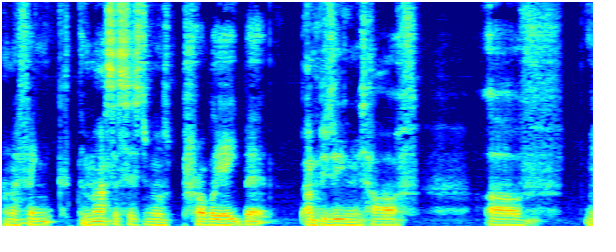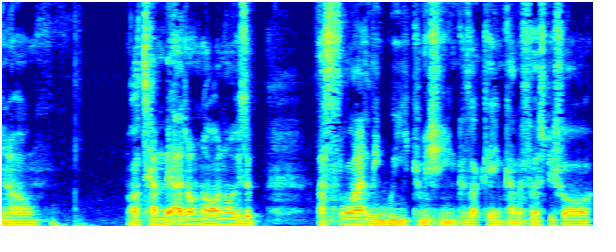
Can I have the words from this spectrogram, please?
and I think the Master System was probably 8 bit. I'm presuming it's half of you know or 10 bit. I don't know. I know he's a, a slightly weak machine because that came kind of first before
